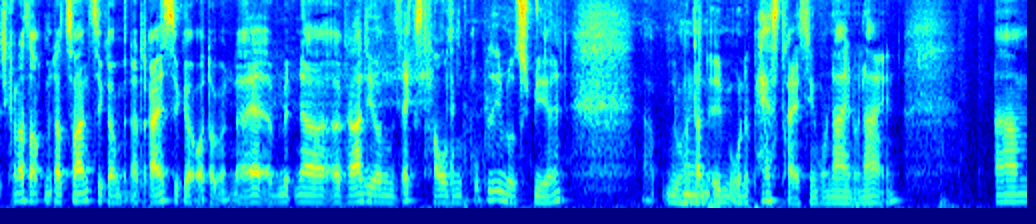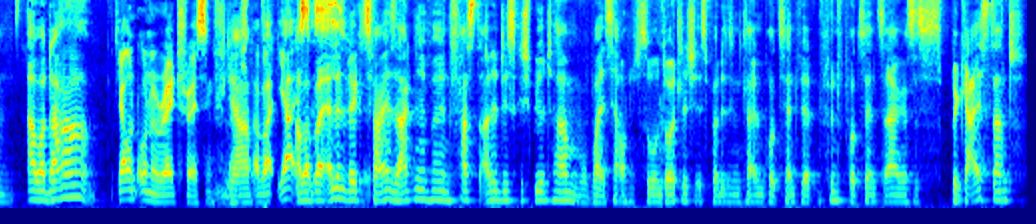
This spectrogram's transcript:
Ich kann das auch mit einer 20er, mit einer 30er oder mit einer, mit einer Radeon 6000 problemlos spielen. Nur mhm. dann eben ohne Pass-Tracing, oh nein, oh nein. Ähm, aber da. Ja, und ohne Raytracing vielleicht. Ja, aber ja, aber bei Alan Wake 2 sagen immerhin fast alle, die es gespielt haben, wobei es ja auch nicht so deutlich ist bei diesen kleinen Prozentwerten. 5% sagen, es ist begeisternd.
